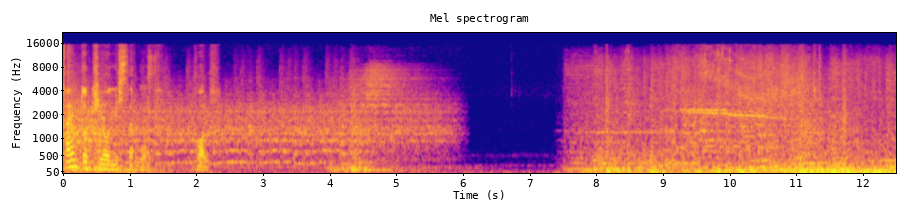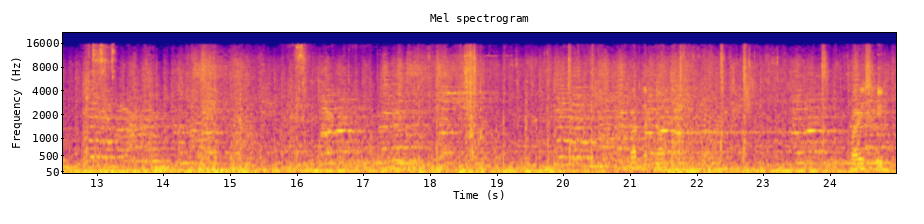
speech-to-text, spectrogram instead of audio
Time to kill Mr. Wolf. Wolf. Where the hell? Where is he?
